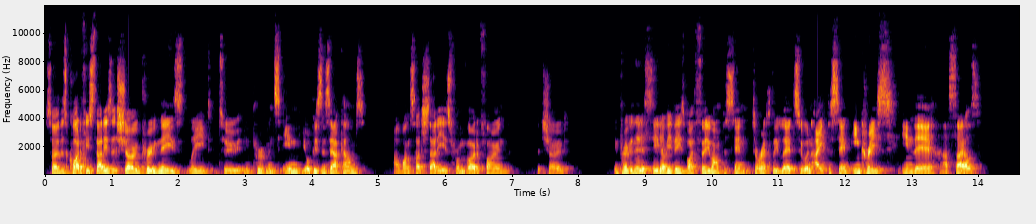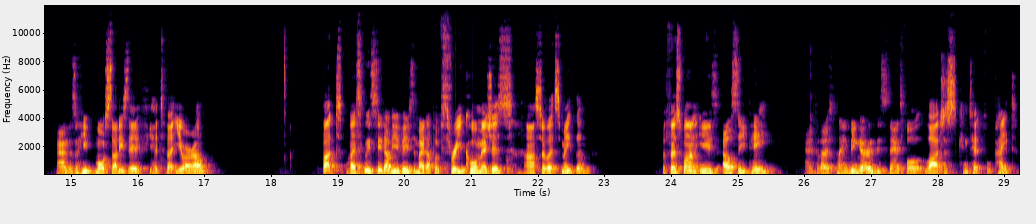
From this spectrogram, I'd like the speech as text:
So there's quite a few studies that show improving these lead to improvements in your business outcomes. Uh, one such study is from Vodafone that showed improving their CWVs by 31% directly led to an 8% increase in their uh, sales. And there's a heap more studies there if you head to that URL. But basically, CWVs are made up of three core measures, uh, so let's meet them. The first one is LCP, and for those playing bingo, this stands for Largest Contentful Paint.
